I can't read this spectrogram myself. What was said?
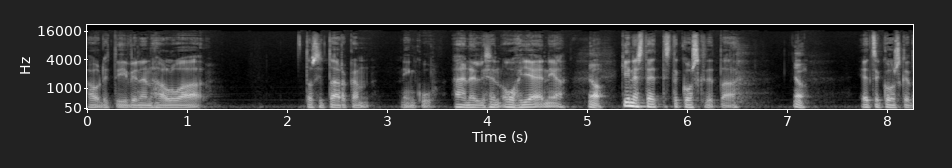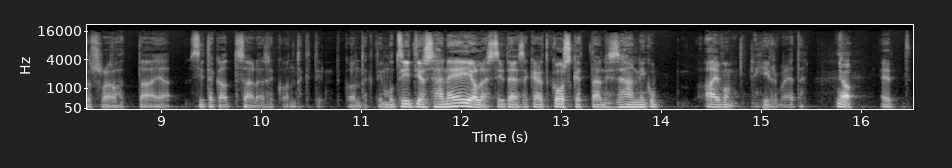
auditiivinen haluaa tosi tarkan niin kuin äänellisen ohjeen ja Joo. kinesteettistä kosketetaan. Joo. Että se kosketus rauhoittaa ja sitä kautta saadaan se kontakti. kontakti. Mutta sitten jos hän ei ole sitä ja sä käyt koskettaa, niin sehän on niin kuin aivan hirveetä. Joo. Et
